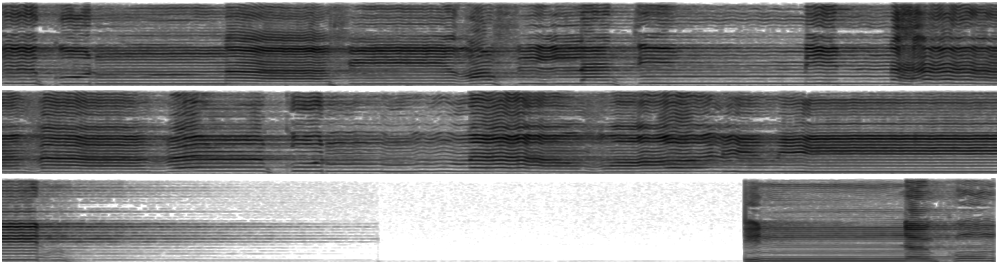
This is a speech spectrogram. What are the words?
قد كنا في غفلة من هذا بل كنا ظالمين. إنكم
